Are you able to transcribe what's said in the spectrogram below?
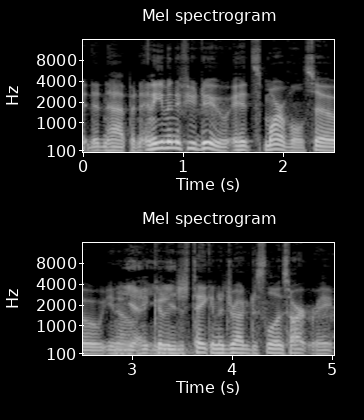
it didn't happen. And even if you do, it's Marvel, so you know Yeah, he could have just taken a drug to slow his heart rate.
